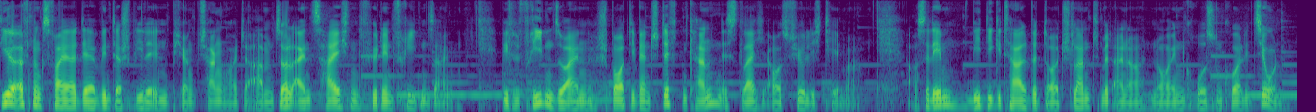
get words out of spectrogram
Die Eröffnungsfeier der Winterspiele in Pyeongchang heute Abend soll ein Zeichen für den Frieden sein. Wie viel Frieden so ein Sportevent stiften kann, ist gleich ausführlich Thema. Außerdem, wie digital wird Deutschland mit einer neuen großen Koalition?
